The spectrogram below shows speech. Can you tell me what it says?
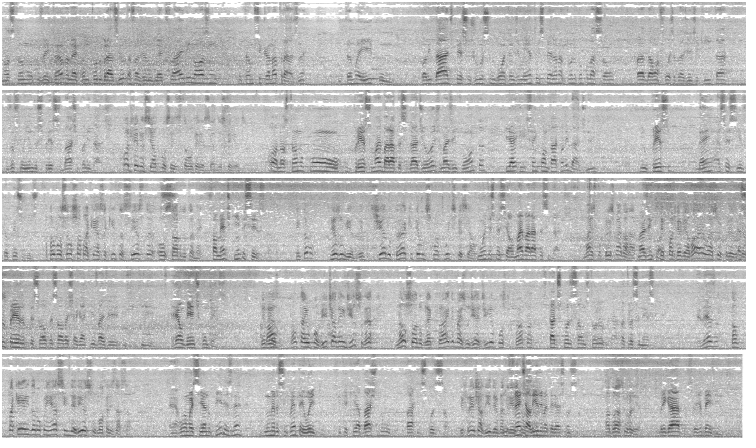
Nós estamos aproveitando, né, como todo o Brasil está fazendo o Black Friday, e nós não, não estamos ficando atrás, né? E estamos aí com qualidade, preço justo, um bom atendimento e esperando a toda a população para dar uma força para a gente aqui e estar tá usufruindo dos preços baixos e qualidade. Qual o diferencial que vocês estão oferecendo nesse período? Ó, nós estamos com o preço mais barato da cidade hoje, mais em conta, e, e sem contar a qualidade, né? E o preço bem acessível, que é o preço justo. A promoção só para quem? Essa quinta, sexta ou sábado também? Somente quinta e sexta. Então, resumindo, enchendo o tanque tem um desconto muito especial. Muito especial, mais barato da cidade. Mais com preço mais barato. Mais em conta. Você pode revelar ou é surpresa? É surpresa pro pessoal, o pessoal vai chegar aqui e vai ver que, que realmente compensa. Beleza. Então tá aí o convite. Além disso, né? Não só no Black Friday, mas no dia a dia, o Posto Pampa. Está à disposição de todo patrocinense aqui. Beleza? Então, para quem ainda não conhece, o endereço, localização. É Rua Marciano Pires, né? Número 58. Fica aqui abaixo do Parque de Exposição. De frente à Líder Materiais de frente à Líder Materiais de Construção. Um abraço, Rogério. Obrigado, seja bem-vindo.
